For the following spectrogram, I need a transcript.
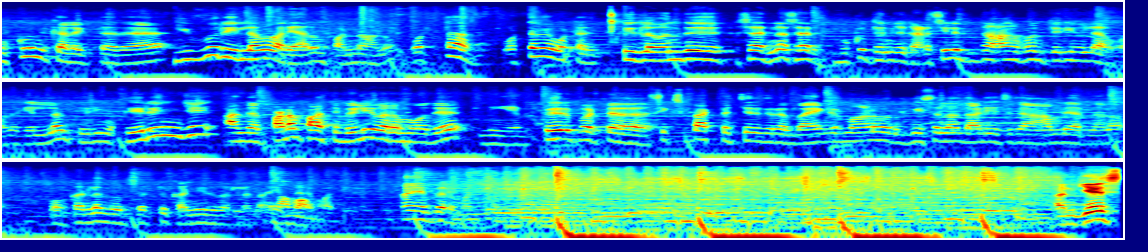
முகுந்த் கேரக்டரை இவர் இல்லாம வேற யாரும் பண்ணாலும் ஒட்டாது. ஒட்டவே ஒட்டாது. இதுல வந்து சார் என்ன சார்? புக்கு தெரிஞ்ச கடைசியில இப்படி தான் ஆக தெரியும்ல? உனக்கு எல்லாம் தெரியும். தெரிஞ்சு அந்த படம் பார்த்து வெளியே வரும்போது நீ எப்பேற்பட்ட சிக்ஸ் பேக் வச்சிருக்கிற பயங்கரமான ஒரு மீசெல்லாம் தாடி வச்சிருக்க ஆம்பளையா இருந்தாலும் உன் கண்ணுல இருந்து ஒரு சொட்டு கண்ணீர் வரலன்னா என் பேரை நான் என் பேரை மாத்திக்கிறேன். அண்ட் எஸ்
